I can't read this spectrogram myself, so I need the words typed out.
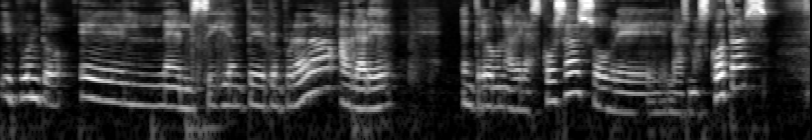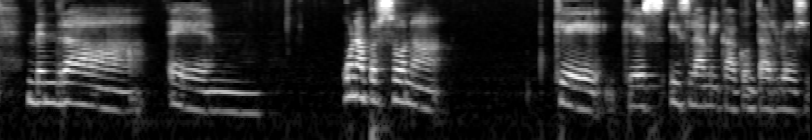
Y punto. En la siguiente temporada hablaré, entre una de las cosas, sobre las mascotas. Vendrá em, una persona que, es islámica a contarlos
